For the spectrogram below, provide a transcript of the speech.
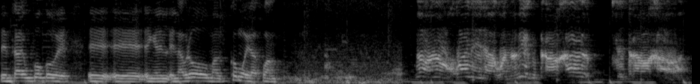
entrar un poco eh, en, el, en la broma? ¿Cómo era Juan? No, no, Juan era cuando había que trabajar, se trabajaba.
